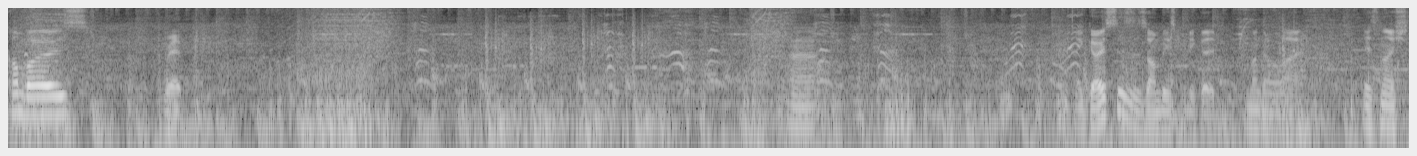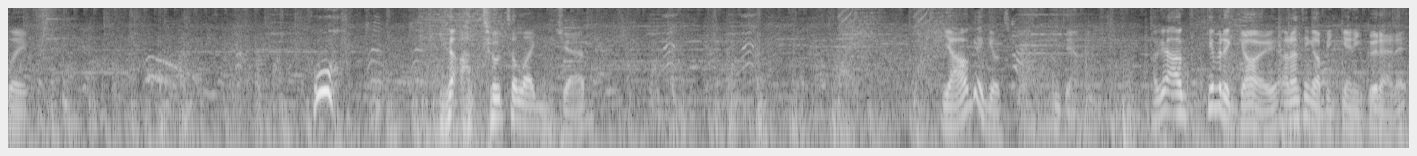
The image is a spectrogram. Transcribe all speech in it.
combos. Rip. Uh, hey, Ghost as a zombie is pretty good. I'm not gonna lie. It's no sleep. Whew. Yeah, up tilt to like jab. Yeah, I'll get guilty. I'm down. Get, I'll give it a go. I don't think I'll be any good at it.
